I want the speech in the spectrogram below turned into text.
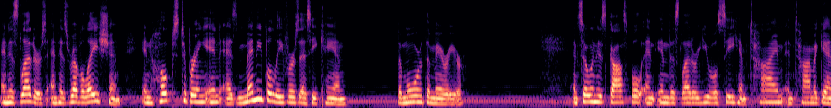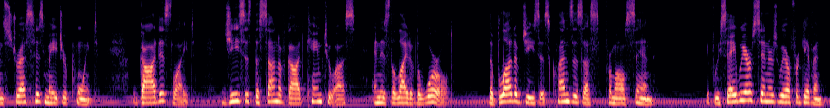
and his letters and his revelation in hopes to bring in as many believers as he can. The more, the merrier. And so, in his gospel and in this letter, you will see him time and time again stress his major point God is light. Jesus, the Son of God, came to us and is the light of the world. The blood of Jesus cleanses us from all sin. If we say we are sinners, we are forgiven.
